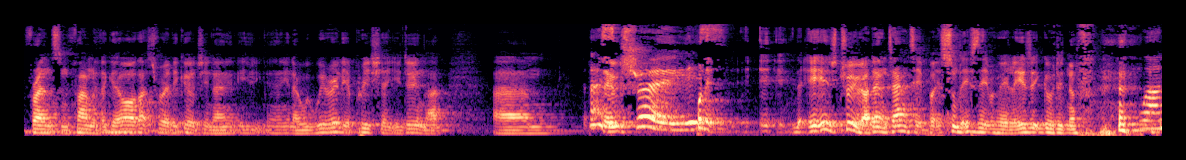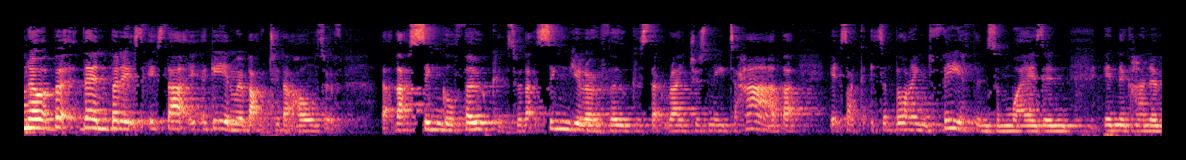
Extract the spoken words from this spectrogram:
friends and family that go, "Oh, that's really good. You know, you, you know, we really appreciate you doing that." Um, that's you know, true. Well, it, it, it is true. I don't doubt it, but it's, is it really? Is it good enough? well, no, but then, but it's it's that again. We're back to that whole sort of that, that single focus or that singular focus that writers need to have. That it's like it's a blind faith in some ways in in the kind of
